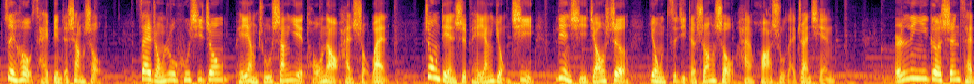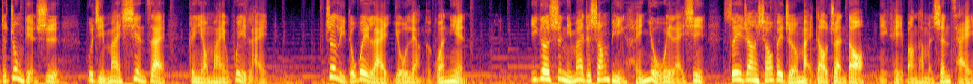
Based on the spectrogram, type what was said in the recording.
最后才变得上手。在融入呼吸中，培养出商业头脑和手腕。重点是培养勇气，练习交涉，用自己的双手和话术来赚钱。而另一个生财的重点是，不仅卖现在。更要卖未来，这里的未来有两个观念，一个是你卖的商品很有未来性，所以让消费者买到赚到，你可以帮他们生财；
